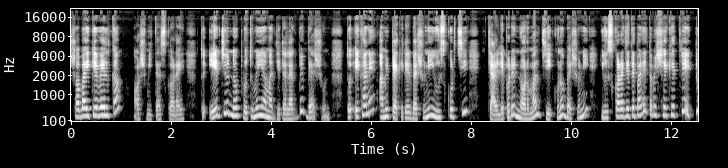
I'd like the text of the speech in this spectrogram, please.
সবাইকে ওয়েলকাম, অস্মিতাস করায় তো এর জন্য প্রথমেই আমার যেটা লাগবে বেসন। তো এখানে আমি প্যাকেটের বেসনই ইউজ করছি। চাইলে পরে নর্মাল যে কোনো বেসনই ইউজ করা যেতে পারে। তবে সেক্ষেত্রে একটু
